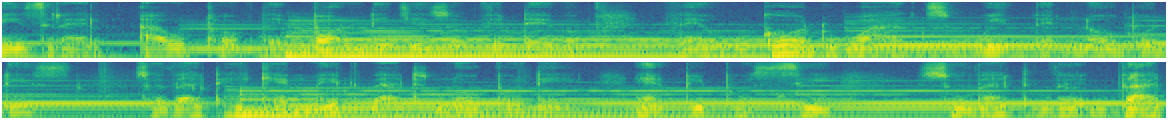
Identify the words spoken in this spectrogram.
Israel out of the bondages of the devil. The God works with the nobodies so that he can make that nobody and people see so that the, that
